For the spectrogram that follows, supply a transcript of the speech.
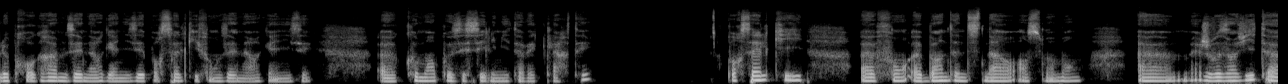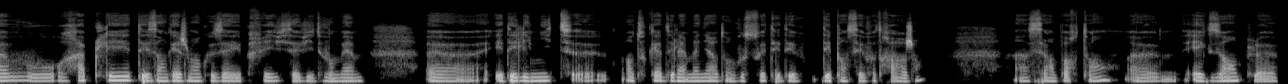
le programme Zen Organisé pour celles qui font Zen Organisé, heu, comment poser ses limites avec clarté? Pour celles qui, heu, font Abundance Now en ce moment, hem, je vous invite à vous rappeler des engagements que vous avez pris vis-à-vis de vous-même, heu et des limites, heu, en tout cas de la manière dont vous souhaitez dé dépenser votre argent, hein, c'est important. Hem, exemple, heu, hem,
